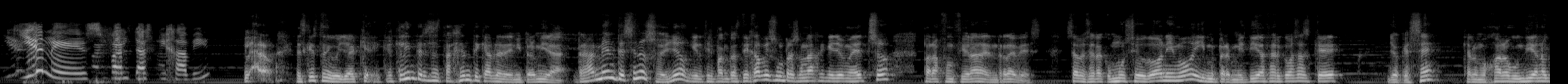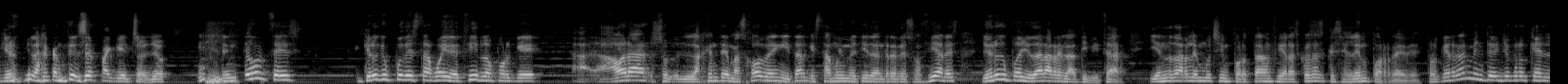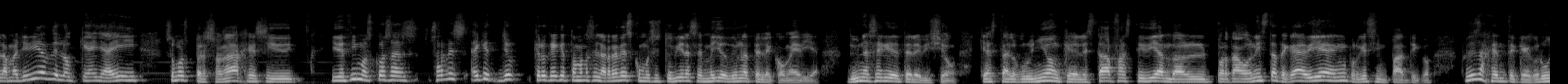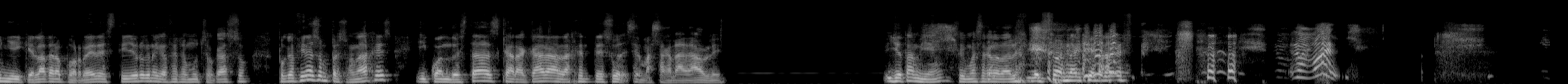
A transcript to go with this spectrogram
¿Quién es Fantastic Javi? Claro, es que esto digo yo, ¿a qué, qué le interesa a esta gente que hable de mí? Pero mira, realmente ese no soy yo. Quiero decir, Fantastic Javi es un personaje que yo me he hecho para funcionar en redes. ¿Sabes? Era como un seudónimo y me permitía hacer cosas que, yo qué sé, que a lo mejor algún día no quiero que la gente sepa que he hecho yo. Entonces, creo que puede estar guay decirlo porque ahora la gente más joven y tal, que está muy metida en redes sociales, yo creo que puede ayudar a relativizar y a no darle mucha importancia a las cosas que se leen por redes. Porque realmente yo creo que la mayoría de lo que hay ahí somos personajes y, y decimos cosas, ¿sabes? Hay que, yo creo que hay que tomarse las redes como si estuvieras en medio de una telecomedia, de una serie de televisión, que hasta el gruñón que le está fastidiando al protagonista te cae bien porque es simpático. Pues esa gente que gruñe y que ladra por redes, tío, yo creo que no hay que hacerle mucho caso, porque al final son personajes y cuando estás cara a cara la gente suele ser más agradable. Y yo también soy más agradable persona que redes. Normal.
